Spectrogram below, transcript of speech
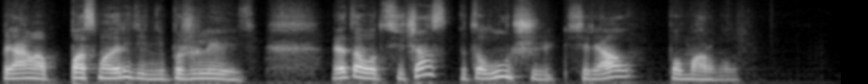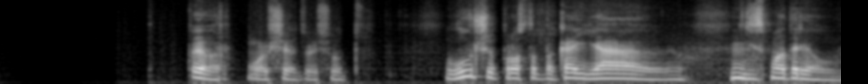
прямо посмотрите, не пожалеете. Это вот сейчас, это лучший сериал по Марвел. Ever вообще, то есть вот лучше просто пока я не смотрел.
